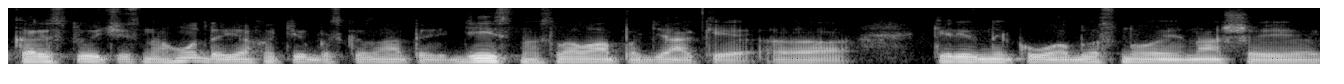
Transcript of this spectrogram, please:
користуючись нагодою, я хотів би сказати дійсно слова подяки е, керівнику обласної нашої е,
